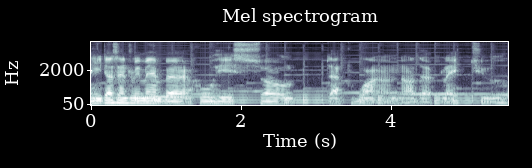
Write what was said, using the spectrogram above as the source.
and he doesn't remember who he sold that one other plate to.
